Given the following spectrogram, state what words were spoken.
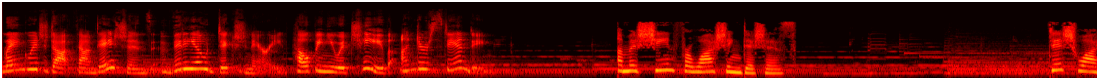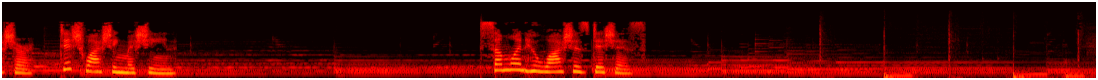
Language.Foundation's Video Dictionary, helping you achieve understanding. A machine for washing dishes. Dishwasher, dishwashing machine. Someone who washes dishes.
